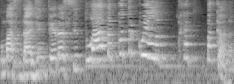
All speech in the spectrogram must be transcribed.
uma cidade inteira situada, ficou tranquila, bacana.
